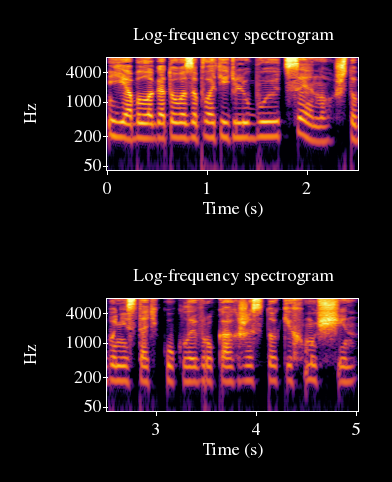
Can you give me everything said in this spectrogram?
Я была готова заплатить любую цену, чтобы не стать куклой в руках жестоких мужчин.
